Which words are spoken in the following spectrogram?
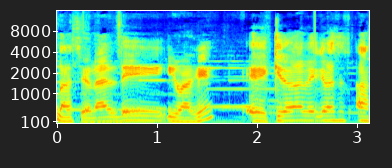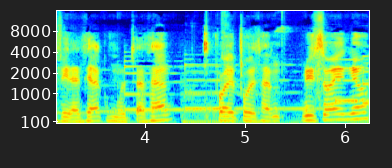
nacional de Ibagué eh, quiero darle gracias a Financiera como Ultrasan por impulsar mi sueño.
